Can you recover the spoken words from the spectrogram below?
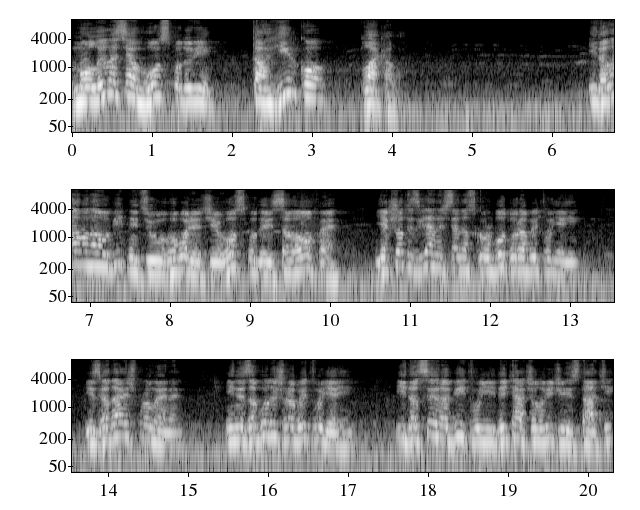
Молилася Господові та гірко плакала. І дала вона обітницю, говорячи, Господи Саваофе, якщо ти зглянешся на скорботу раби твоєї, і згадаєш про мене, і не забудеш раби твоєї, і даси рабі твоїй дитя чоловічої статі,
